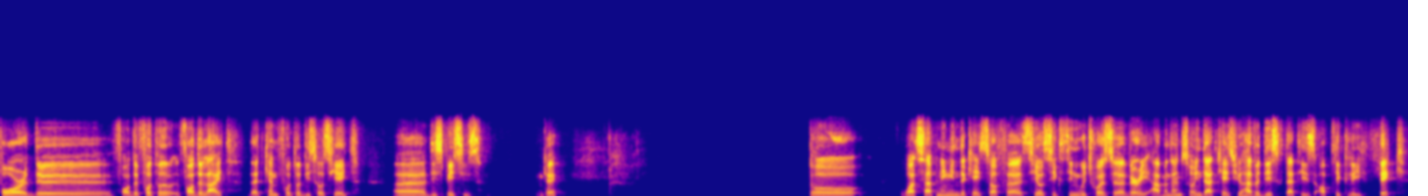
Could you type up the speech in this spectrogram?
for the for the photo for the light that can photo dissociate uh, these species. Okay. So what's happening in the case of uh, CO16, which was uh, very abundant. So in that case, you have a disk that is optically thick,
